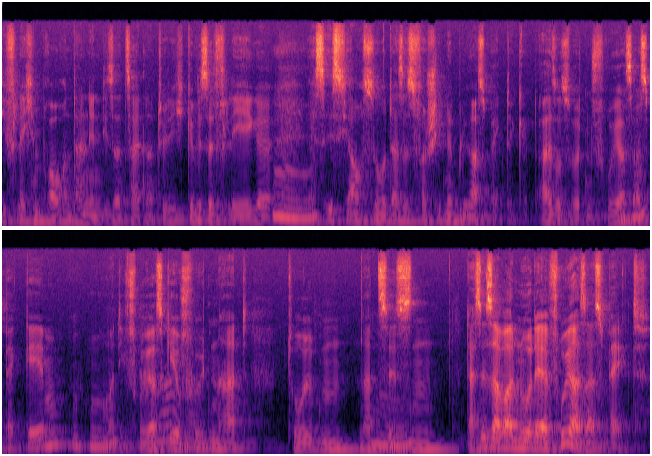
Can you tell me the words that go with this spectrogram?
die Flächen brauchen dann in dieser Zeit natürlich gewisse Pflege. Mhm. Es ist ja auch so, dass es verschiedene Blühaspekte gibt. Also es wird einen Frühjahrsaspekt mhm. geben, mhm. wo man die Frühjahrsgeophyten hat, Tulpen, Narzissen. Mhm. Das ist aber nur der Frühjahrsaspekt.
